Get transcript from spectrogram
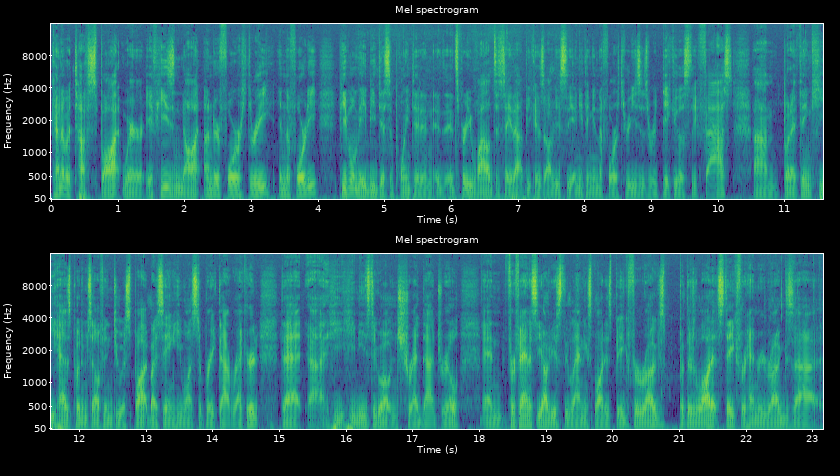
kind of a tough spot where if he's not under 4 3 in the 40, people may be disappointed. And it's pretty wild to say that because obviously anything in the 4 3s is ridiculously fast. Um, but I think he has put himself into a spot by saying he wants to break that record, that uh, he, he needs to go out and shred that drill. And for fantasy, obviously, landing spot is big for Ruggs, but there's a lot at stake for Henry Ruggs uh,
